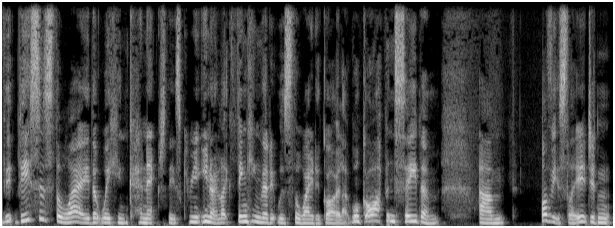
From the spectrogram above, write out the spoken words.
th- this is the way that we can connect this community, you know, like thinking that it was the way to go. Like, we'll go up and see them. Um, obviously it didn't,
